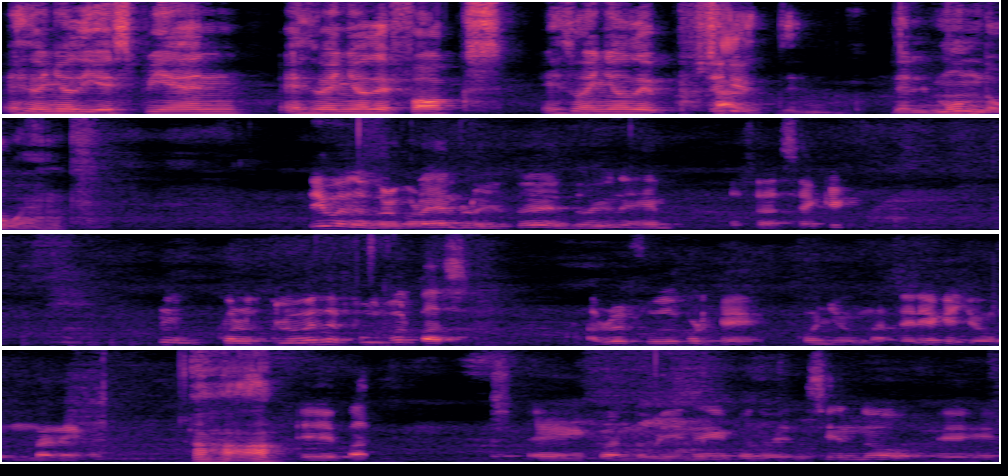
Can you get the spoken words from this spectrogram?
es dueño de ESPN, es dueño de Fox, es dueño de, o sea, Sí. de- del mundo, weón. Sí, bueno, pero por ejemplo, yo te doy un ejemplo. O sea, sé que con los clubes de fútbol pasa. Hablo del fútbol porque, coño, materia que yo manejo. Ajá. eh, pasa, eh, cuando viene cuando viene siendo eh,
